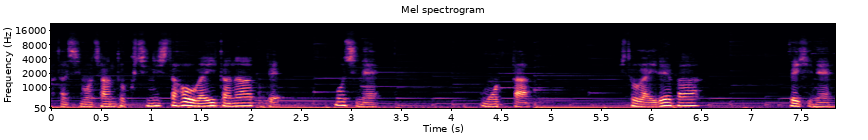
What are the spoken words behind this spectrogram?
私もちゃんと口にした方がいいかなって、もしね、思った人がいれば、ぜひね、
